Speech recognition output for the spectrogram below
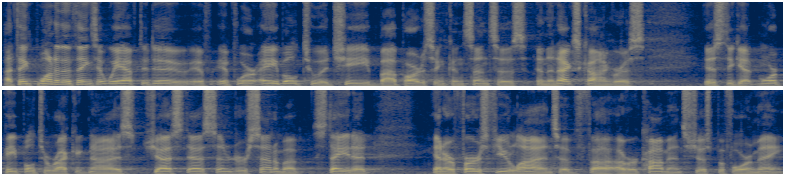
I think one of the things that we have to do, if, if we're able to achieve bipartisan consensus in the next Congress, is to get more people to recognize, just as Senator Sinema stated in our first few lines of, uh, of her comments just before me,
